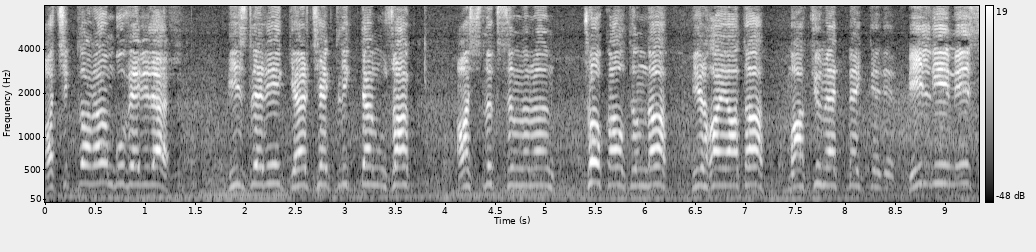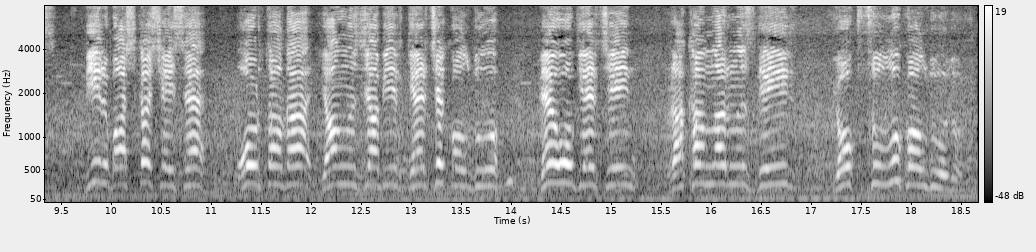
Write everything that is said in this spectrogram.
açıklanan bu veriler bizleri gerçeklikten uzak, açlık sınırının çok altında bir hayata mahkum etmektedir. Bildiğimiz bir başka şeyse ortada yalnızca bir gerçek olduğu ve o gerçeğin rakamlarınız değil yoksulluk olduğudur.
